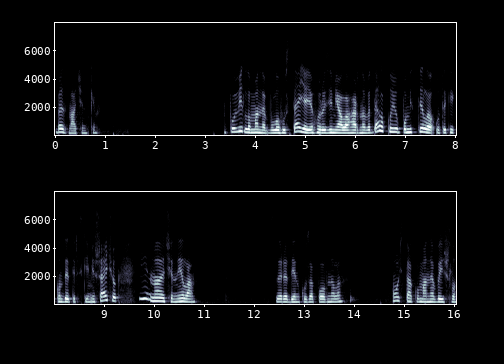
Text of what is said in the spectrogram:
без начинки. Повідло в мене було густе, я його розім'яла гарно виделкою, помістила у такий кондитерський мішечок і начинила серединку заповнила. Ось так у мене вийшло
